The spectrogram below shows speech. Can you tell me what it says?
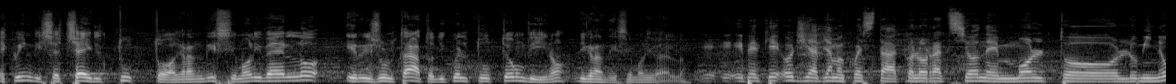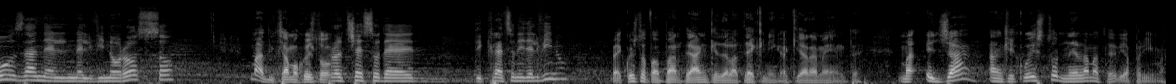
e quindi se c'è il tutto a grandissimo livello, il risultato di quel tutto è un vino di grandissimo livello. E, e perché oggi abbiamo questa colorazione molto luminosa nel, nel vino rosso? Ma diciamo questo... Il processo de, di creazione del vino? Beh, questo fa parte anche della tecnica, chiaramente, ma è già anche questo nella materia prima.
